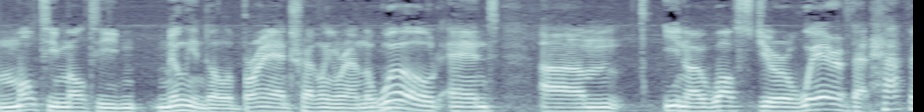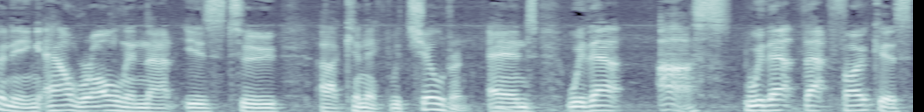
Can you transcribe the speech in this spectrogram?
multi, multi million dollar brand traveling around the world, and um, you know, whilst you're aware of that happening, our role in that is to uh, connect with children, and without us, without that focus,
